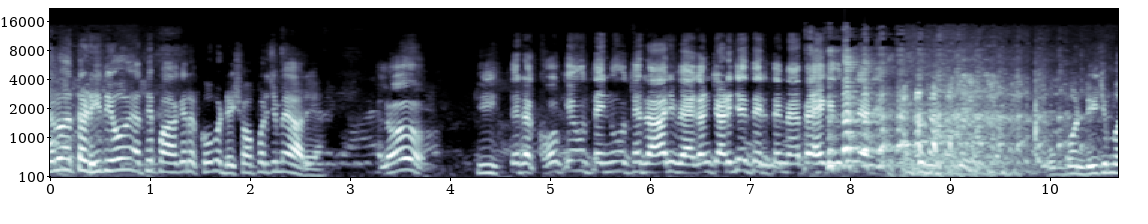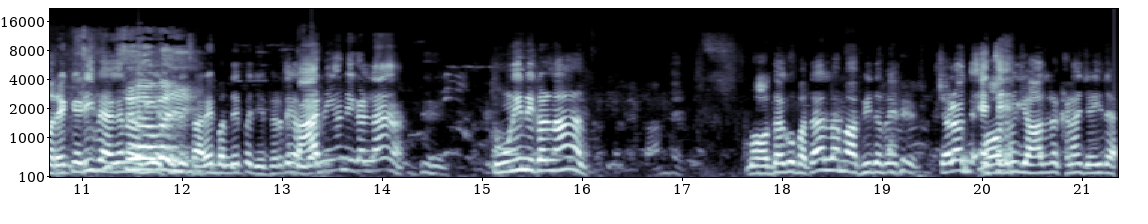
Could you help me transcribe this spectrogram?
ਚਲੋ ਇਹ ਧੜੀ ਦਿਓ ਇੱਥੇ ਪਾ ਕੇ ਰੱਖੋ ਵੱਡੇ ਸ਼ਾਪਰ 'ਚ ਮੈਂ ਆ ਰਿਹਾ। ਹੈਲੋ? ਕੀ? ਤੇ ਰੱਖੋ ਕਿਉਂ? ਤੈਨੂੰ ਉੱਥੇ ਰਾਜ ਵੈਗਨ ਚੜ ਜੇ ਤੇਰੇ ਤੇ ਮੈਂ ਪੈਸੇ ਕਿੱਥੋਂ ਲੈਣੇ? ਉਹ ਮੰਡੀ 'ਚ ਮਰੇ ਕਿਹੜੀ ਵੈਗਨ ਆ ਸਿਰਾ ਗਈ ਸਾਰੇ ਬੰਦੇ ਭੱਜੇ ਫਿਰਦੇ ਬਾਹਰ ਨਹੀਂ ਉਹ ਨਿਕਲਣਾ? ਤੂੰ ਨਹੀਂ ਨਿਕਲਣਾ? ਮੌਤ ਦਾ ਕੋਈ ਪਤਾ ਅੱਲਾ ਮਾਫੀ ਦੇਵੇ। ਚਲੋ ਮੌਤ ਨੂੰ ਯਾਦ ਰੱਖਣਾ ਚਾਹੀਦਾ।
